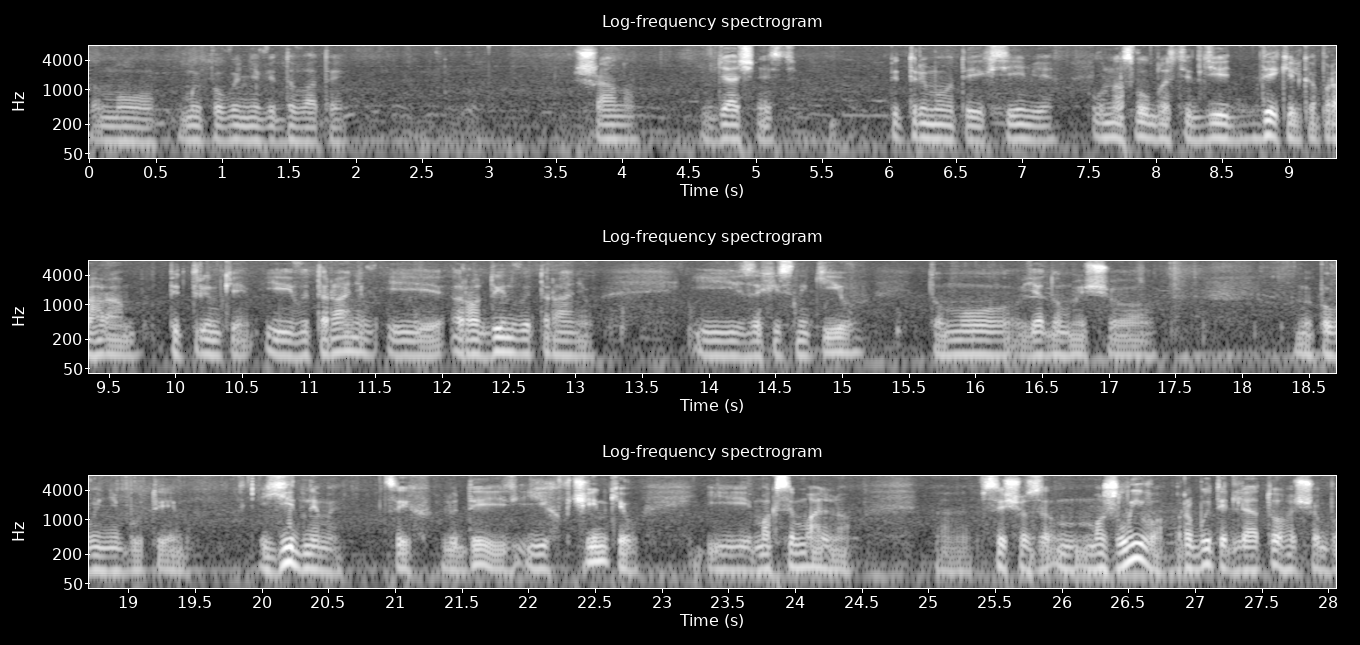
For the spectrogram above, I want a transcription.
тому ми повинні віддавати шану, вдячність, підтримувати їх сім'ї. У нас в області діє декілька програм підтримки і ветеранів, і родин ветеранів, і захисників. Тому я думаю, що ми повинні бути гідними цих людей, їх вчинків і максимально е, все, що можливо, робити для того, щоб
